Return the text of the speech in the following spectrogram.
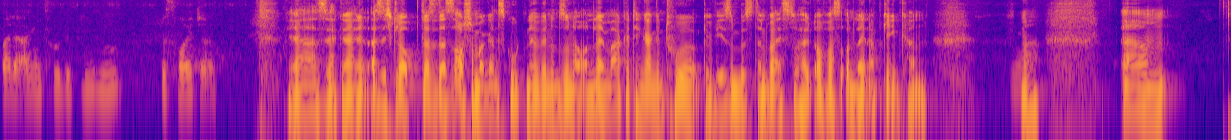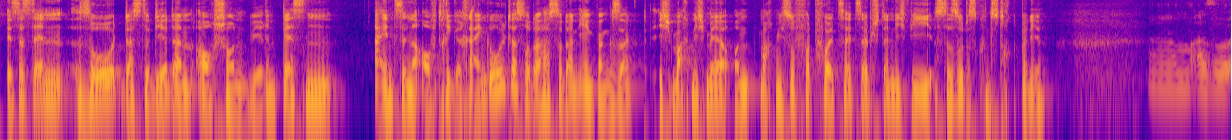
bei der Agentur geblieben. Bis heute. Ja, sehr geil. Also ich glaube, das, das ist auch schon mal ganz gut, ne? Wenn du in so einer Online-Marketing-Agentur gewesen bist, dann weißt du halt auch, was online abgehen kann. Ja. Ne? Ähm, ist es denn so, dass du dir dann auch schon währenddessen einzelne Aufträge reingeholt hast oder hast du dann irgendwann gesagt, ich mache nicht mehr und mache mich sofort Vollzeit selbstständig? Wie ist da so das Konstrukt bei dir? Ähm, also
